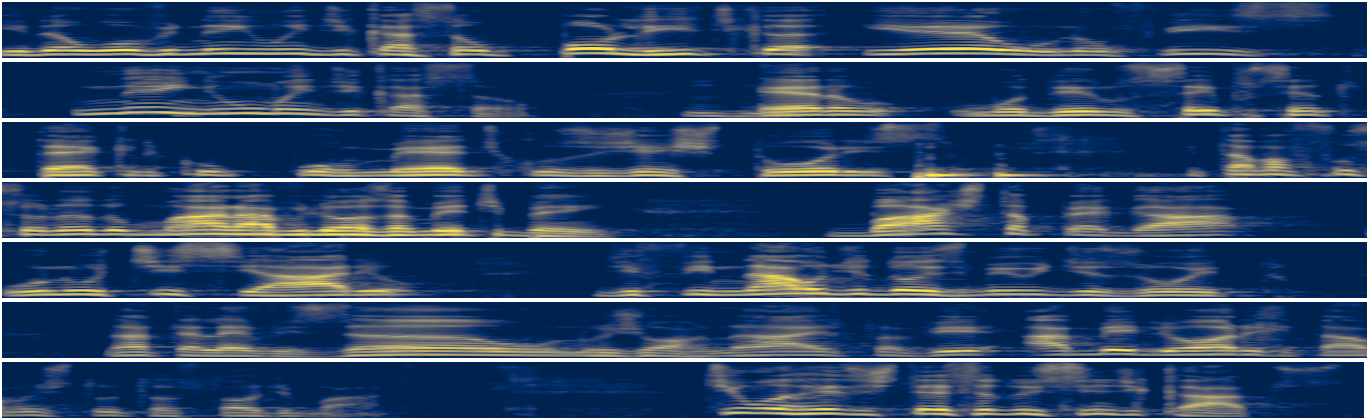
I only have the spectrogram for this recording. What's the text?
E não houve nenhuma indicação política e eu não fiz nenhuma indicação. Era um modelo 100% técnico por médicos, gestores e estava funcionando maravilhosamente bem. Basta pegar o noticiário de final de 2018 na televisão, nos jornais, para ver a melhora que estava no Instituto Hospital de Base. Tinha uma resistência dos sindicatos.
